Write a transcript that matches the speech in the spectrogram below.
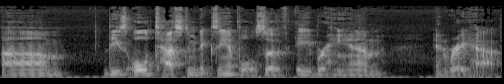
um, these Old Testament examples of Abraham and Rahab?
